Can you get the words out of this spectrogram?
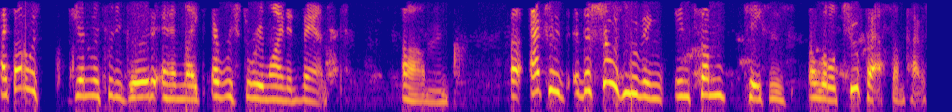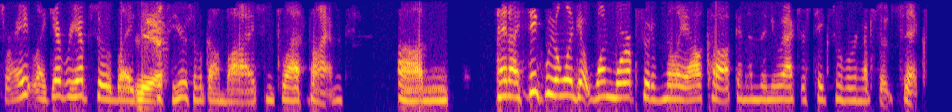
I thought it was generally pretty good, and like every storyline advanced. Um, uh, actually, the show is moving in some cases a little too fast sometimes, right? Like every episode, like Yeah. six years have gone by since last time. Um, and I think we only get one more episode of Milly Alcock, and then the new actress takes over in episode six.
